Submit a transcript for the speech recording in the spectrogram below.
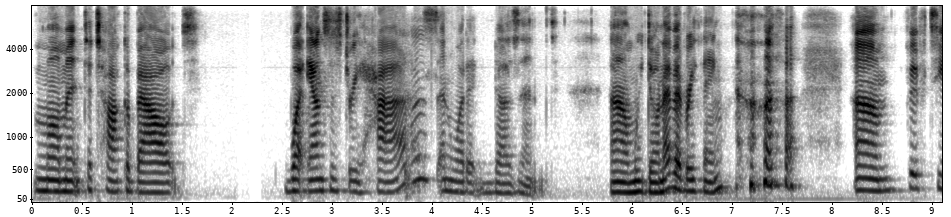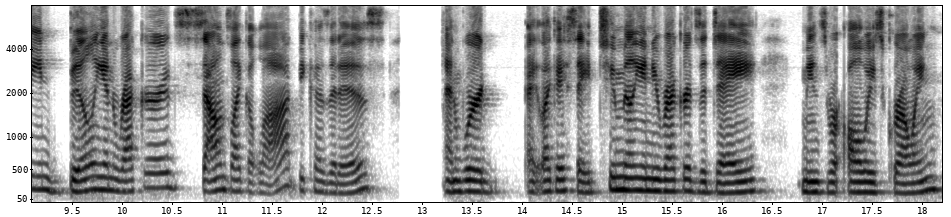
moment to talk about what Ancestry has and what it doesn't. Um, we don't have everything. um, 15 billion records sounds like a lot because it is. And we're, like I say, 2 million new records a day means we're always growing.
